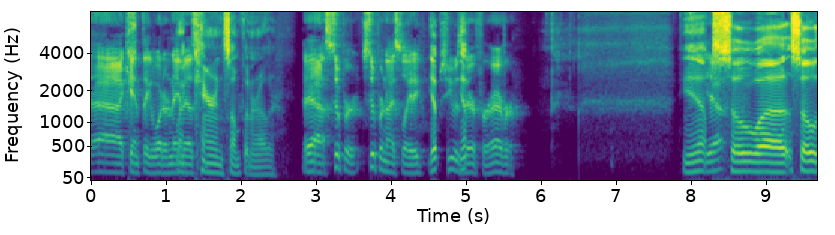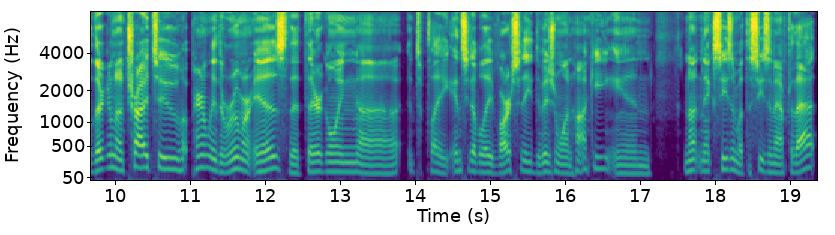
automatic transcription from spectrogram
Uh, I can't think of what her name Like is. Karen something or other. Yeah, super super nice lady. Yep, she was yep. there forever. Yeah. Yeah. So uh, so they're going to try to. Apparently, the rumor is that they're going uh, to play NCAA varsity Division One hockey in not next season, but the season after that,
